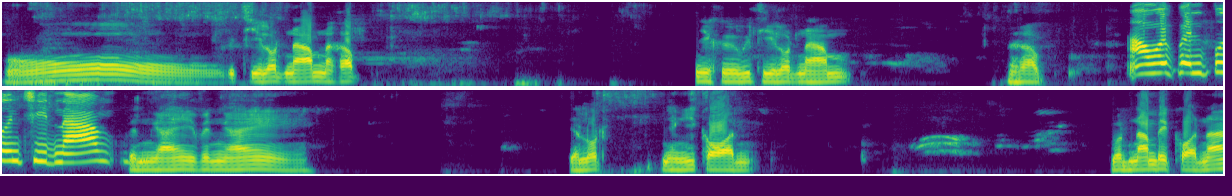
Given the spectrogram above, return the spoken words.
โอ้วิธีลดน้ำนะครับ นี่คือวิธีลดน้ำนะครับ เอาไปเป็นปืนฉีดน้เป็นไงเป็นไงอย่าลดอย่างนี้ก่อน ลดน้ำไปก่อนนะ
